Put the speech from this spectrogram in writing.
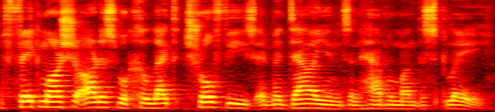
Fake martial artists will collect trophies and medallions and have them on display.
